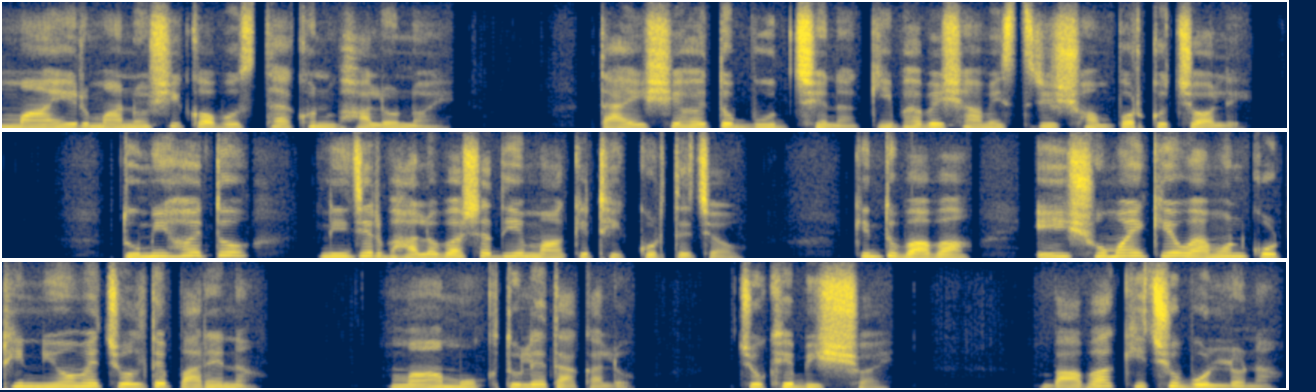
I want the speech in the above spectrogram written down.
মায়ের মানসিক অবস্থা এখন ভালো নয়। তাই সে হয়তো বুঝছে না কীভাবে স্বামী স্ত্রীর সম্পর্ক চলে। তুমি হয়তো নিজের ভালোবাসা দিয়ে মাকে ঠিক করতে চাও। কিন্তু বাবা, এই সময় কেউ এমন কঠিন নিয়মে চলতে পারে না। মা মুখ তুলে তাকালো, চোখে বিস্ময়। বাবা কিছু বলল না।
